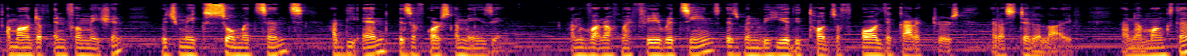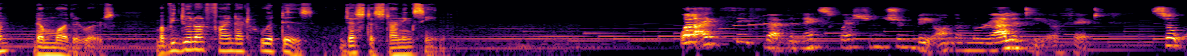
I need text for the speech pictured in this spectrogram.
the amount of information which makes so much sense at the end is, of course, amazing. And one of my favorite scenes is when we hear the thoughts of all the characters that are still alive, and amongst them, the murderers. But we do not find out who it is, just a stunning scene. Well, I think that the next question should be on the morality of it. So,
